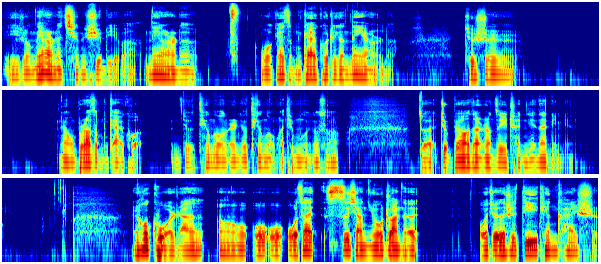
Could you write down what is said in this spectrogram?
一种那样的情绪里吧。那样的，我该怎么概括这个那样的？就是，那我不知道怎么概括，就听懂的人就听懂吧，听不懂就算了。对，就不要再让自己沉浸在里面。然后果然，哦，我我我在思想扭转的，我觉得是第一天开始，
